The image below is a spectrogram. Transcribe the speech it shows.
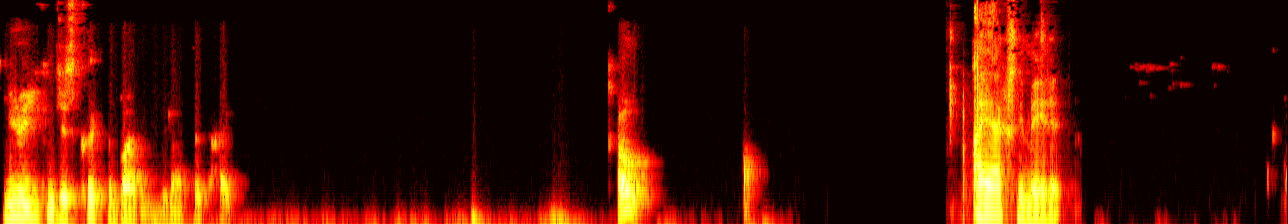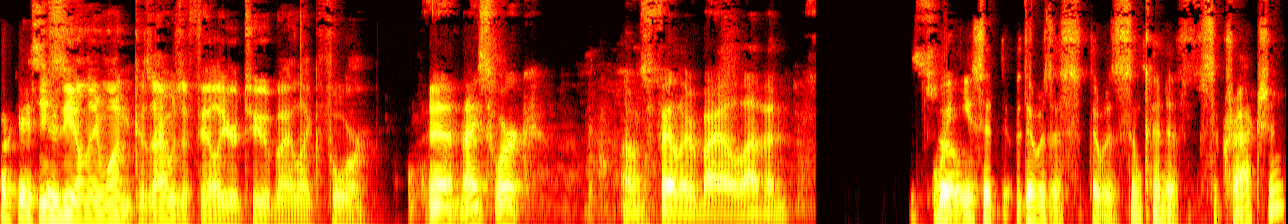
You know, you can just click the button. You don't have to type. Oh, I actually made it. okay. So He's the only one because I was a failure too by like 4. Yeah, nice work. I was a failure by eleven. so Wait, you said there was a there was some kind of subtraction?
